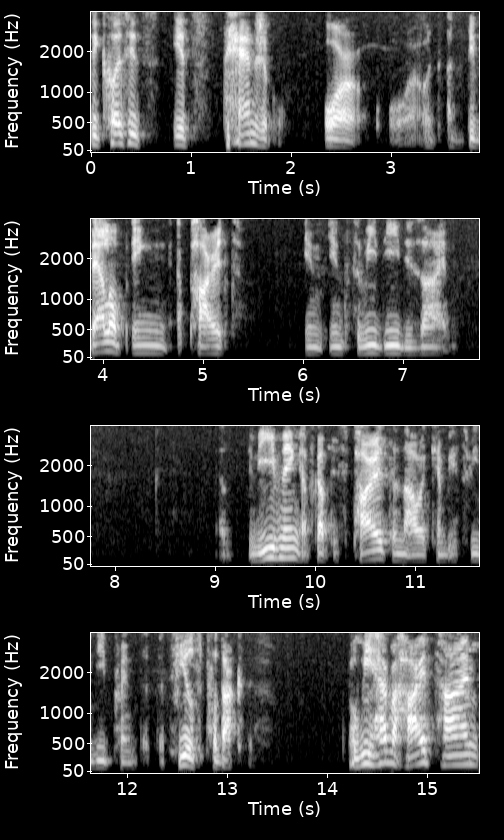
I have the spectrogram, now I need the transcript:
Because it's it's tangible or, or developing a part in, in 3D design. Uh, in the evening, I've got this part and now it can be 3D printed. It feels productive. But we have a hard time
